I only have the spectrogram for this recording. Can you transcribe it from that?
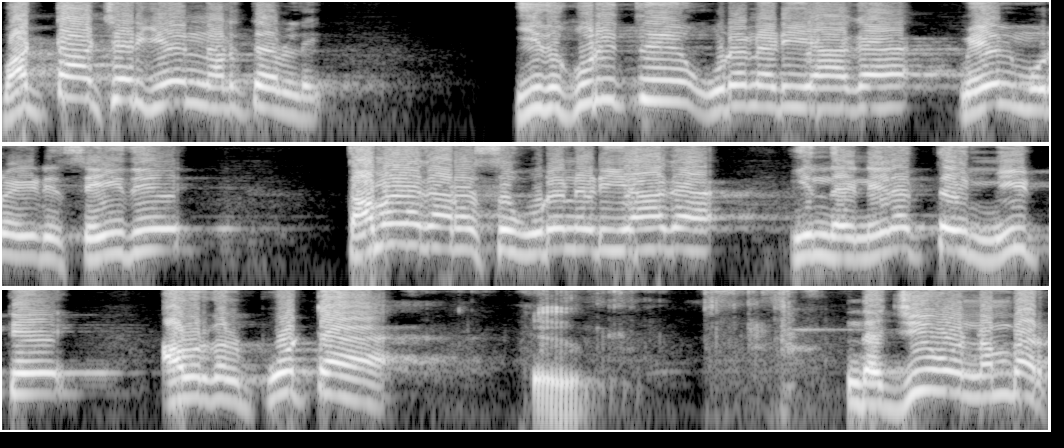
வட்டாட்சியர் ஏன் நடத்தவில்லை? இது குறித்து உடனடியாக மேல்முறையீடு செய்து தமிழக அரசு உடனடியாக இந்த நிலத்தை மீட்டு அவர்கள் போட்ட இந்த ஜியோ நம்பர்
